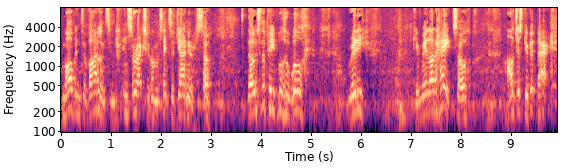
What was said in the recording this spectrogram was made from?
mob into violence and insurrection on the 6th of January. So those are the people who will really give me a lot of hate. So I'll just give it back.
